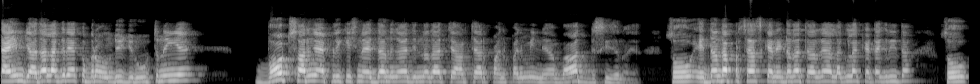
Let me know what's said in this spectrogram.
ਟਾਈਮ ਜ਼ਿਆਦਾ ਲੱਗ ਰਿਹਾ, ਘਬਰਾਉਣ ਦੀ ਜ਼ਰੂਰਤ ਨਹੀਂ ਹੈ। ਬਹੁਤ ਸਾਰੀਆਂ ਐਪਲੀਕੇਸ਼ਨ ਇਦਾਂ ਦੀਆਂ ਜਿਨ੍ਹਾਂ ਦਾ 4-4 5-5 ਮਹੀਨਿਆਂ ਬਾਅਦ ਡਿਸੀਜਨ ਆਇਆ। ਸੋ ਇਦਾਂ ਦਾ ਪ੍ਰੋਸੈਸ ਕੈਨੇਡਾ ਦਾ ਚੱਲ ਰਿਹਾ, ਅਲੱਗ-ਅਲੱਗ ਕੈਟਾਗਰੀ ਦਾ। ਸੋ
